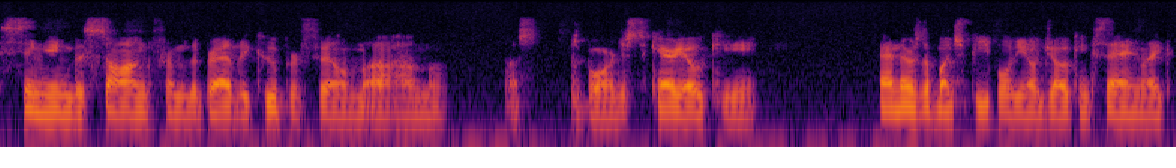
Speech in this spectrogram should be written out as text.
singing the song from the Bradley Cooper film, um, I was born, just a karaoke, and there was a bunch of people, you know, joking, saying like,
